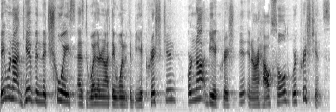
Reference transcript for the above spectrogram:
they were not given the choice as to whether or not they wanted to be a Christian or not be a Christian. In our household, we're Christians.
